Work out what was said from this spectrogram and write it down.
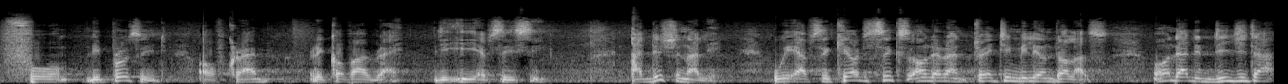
for the proceed of crime recovered by the EFCC. Additionally, we have secured $620 million under the Digital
